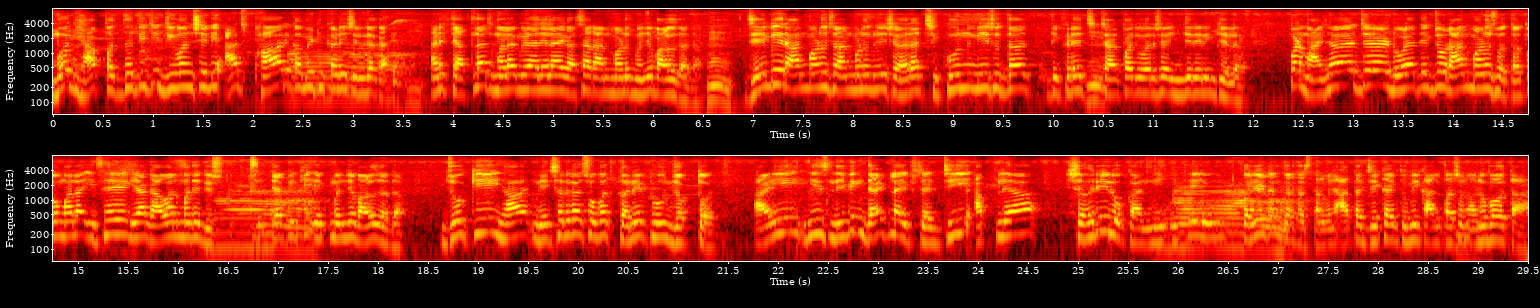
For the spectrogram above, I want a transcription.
मग ह्या पद्धतीची जीवनशैली आज फार कमी ठिकाणी शिल्लक आहे. आणि त्यातलाच मला मिळालेला एक असा रानमाणूस म्हणजे बाळूदादा. जे मी रानमाणूस रानमाणूस म्हणजे शहरात शिकून मी सुद्धा तिकडेच चार पाच वर्ष इंजिनिअरिंग केलं. पण माझ्या जे डोळ्यात एक जो रान माणूस होता तो मला इथे या गावांमध्ये दिसतो. त्यापैकी एक म्हणजे बाळूदादा जो की ह्या निसर्गासोबत कनेक्ट होऊन जगतोय. आणि he is living that lifestyle जी आपल्या शहरी लोकांनी इथे येऊन पर्यटन करत असताना म्हणजे आता जे काही तुम्ही कालपासून अनुभवता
